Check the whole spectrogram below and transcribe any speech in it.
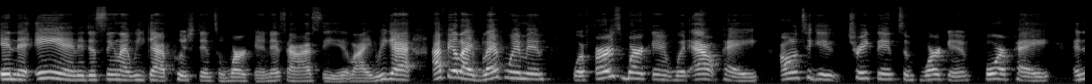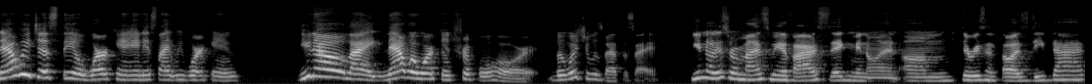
in the end, it just seemed like we got pushed into working. That's how I see it. Like we got, I feel like black women were first working without pay, only to get tricked into working for pay, and now we just still working, and it's like we working, you know, like now we're working triple hard. But what you was about to say? You know, this reminds me of our segment on um theories and thoughts deep dive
